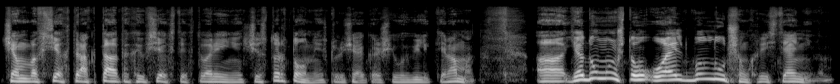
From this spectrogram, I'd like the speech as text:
чем во всех трактатах и всех стихотворениях Честертона, исключая, конечно, его великий роман. А, я думаю, что Уайльд был лучшим христианином.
